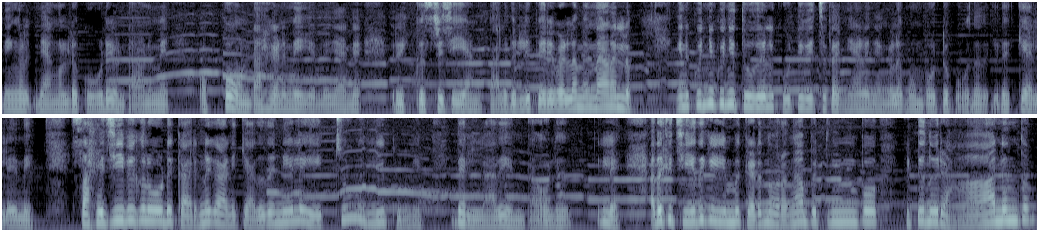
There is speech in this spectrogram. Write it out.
നിങ്ങൾ ഞങ്ങളുടെ കൂടെ ഉണ്ടാവണമേ. ഒപ്പം ഉണ്ടാകണമേ എന്ന് ഞാൻ റിക്വസ്റ്റ് ചെയ്യാണ്. പലതുള്ളി പെരുവെള്ളം എന്നാണല്ലോ. ഇങ്ങനെ കുഞ്ഞു കുഞ്ഞു തുകകൾ കൂട്ടിവെച്ച് തന്നെയാണ് ഞങ്ങൾ മുമ്പോട്ട് പോകുന്നത്. ഇതൊക്കെയല്ലേ സഹജീവികളോട് കരുണ കാണിക്കുക അത് തന്നെയല്ലേ ഏറ്റവും വലിയ പുണ്യം. ഇതല്ലാതെ എന്താ ഉള്ളത്? ഇല്ലേ? അതൊക്കെ ചെയ്ത് കഴിയുമ്പോൾ കിടന്നുറങ്ങാൻ പറ്റുമ്പോൾ കിട്ടുന്ന ഒരു ആനന്ദം.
